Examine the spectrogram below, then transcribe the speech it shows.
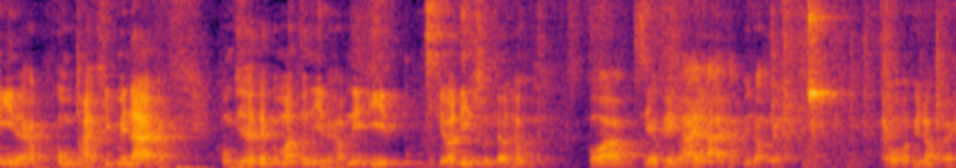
นี่นะครับคงถ่ายคลิปไม่ได้ครับ คงจะใช้ได้ประมาณตัวนี้นะครับ นี่ดีคิดว่าดีสุดแล้วครับ เพราะว่าเสียงเพลงหลายหลายๆครับพี่น้องเอ้ยโอ้พี่น้องเอ้ย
